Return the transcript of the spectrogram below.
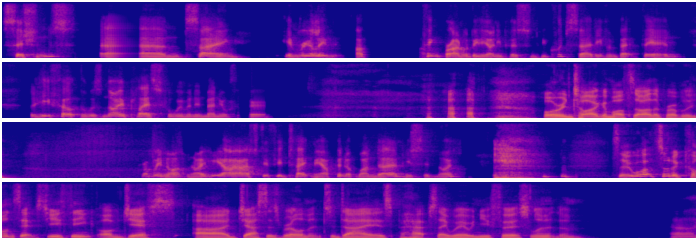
sessions and saying, in really, I think Brian would be the only person who could say it, even back then, that he felt there was no place for women in manual therapy. or in tiger moths either, probably. Probably not. No, he. I asked if he'd take me up in it one day, and he said no. so, what sort of concepts do you think of Geoff's are just as relevant today as perhaps they were when you first learnt them? Uh,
